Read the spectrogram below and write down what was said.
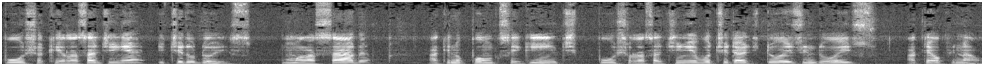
puxa aqui a laçadinha e tiro dois. Uma laçada, aqui no ponto seguinte, puxa a laçadinha, vou tirar de dois em dois até o final.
